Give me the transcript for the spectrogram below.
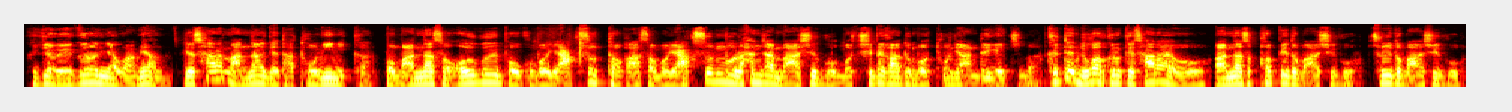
그게 왜 그러냐고 하면 이제 사람 만나는 게 다 돈이니까 뭐 만나서 얼굴 보고 뭐 약수터 가서 뭐 약수물 한 잔 마시고 뭐 집에 가도 뭐 돈이 안 되겠지만 그때 누가 그렇게 살아요. 만나서 커피도 마시고 술도 마시고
